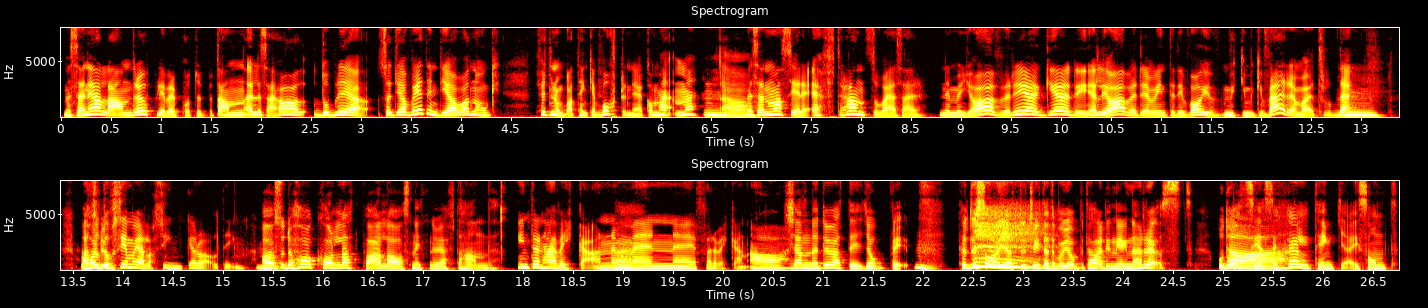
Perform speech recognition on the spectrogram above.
Men sen är alla andra upplever det på typ ett annat, eller så här, ja, då blir jag, så att jag vet inte, jag var nog försökte nog bara tänka bort det när jag kom hem. Ja. Men sen när man ser det i efterhand så var jag så här, nej men jag överreagerade, eller jag överdrev inte, det var ju mycket, mycket värre än vad jag trodde. Alltså du- då ser man ju alla synkar och allting. Ja, så du har kollat på alla avsnitt nu i efterhand. Inte den här veckan, Nej. men eh, förra veckan. Ja, Känner du att det är jobbigt? För du sa ju att du tyckte att det var jobbigt att höra din egna röst. Och då att se Ja. sig själv, tänker jag, i sånt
